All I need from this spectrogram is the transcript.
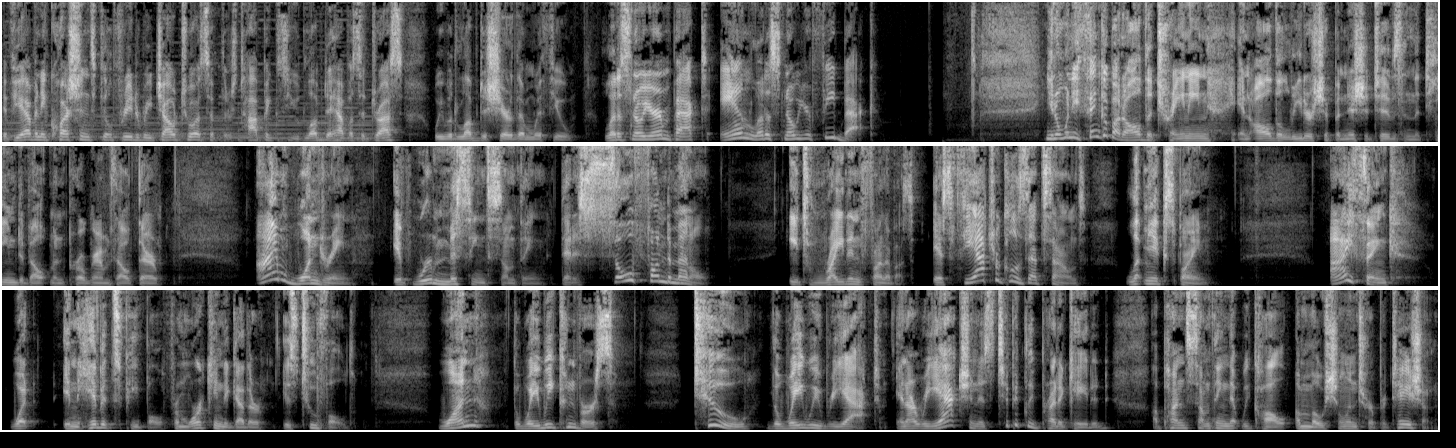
If you have any questions, feel free to reach out to us. If there's topics you'd love to have us address, we would love to share them with you. Let us know your impact and let us know your feedback. You know, when you think about all the training and all the leadership initiatives and the team development programs out there, I'm wondering if we're missing something that is so fundamental, it's right in front of us. As theatrical as that sounds, let me explain. I think what inhibits people from working together is twofold. One, the way we converse. Two, the way we react. And our reaction is typically predicated upon something that we call emotional interpretation.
